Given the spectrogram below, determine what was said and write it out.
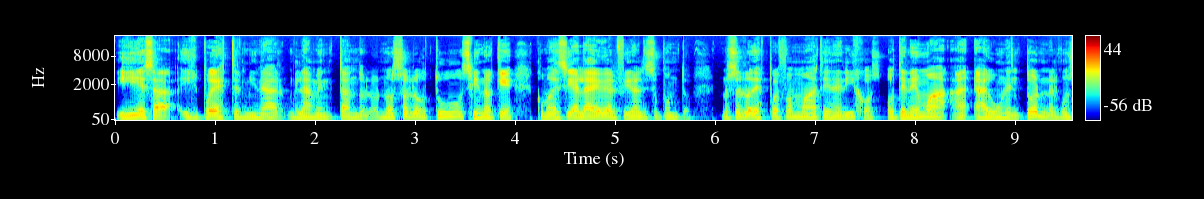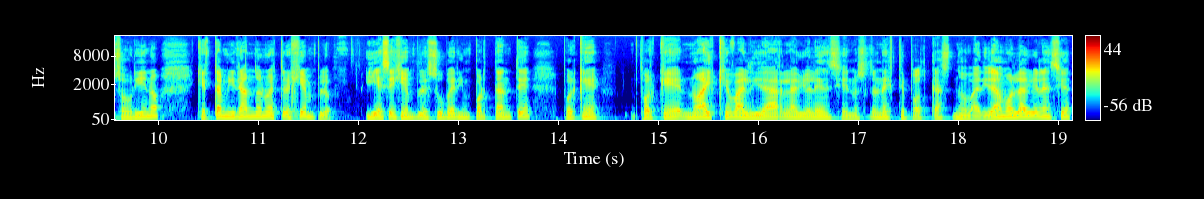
y, esa, y puedes terminar lamentándolo. No solo tú, sino que, como decía la Eve al final de su punto, nosotros después vamos a tener hijos o tenemos a, algún entorno, algún sobrino que está mirando nuestro ejemplo. Y ese ejemplo es súper importante porque porque no hay que validar la violencia. Nosotros en este podcast no validamos la violencia,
